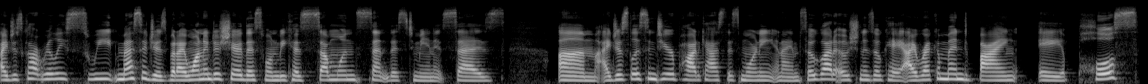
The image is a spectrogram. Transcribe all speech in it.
I just got really sweet messages, but I wanted to share this one because someone sent this to me and it says, um, I just listened to your podcast this morning and I am so glad Ocean is okay. I recommend buying a pulse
